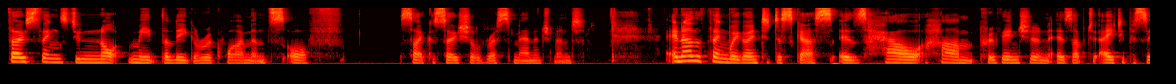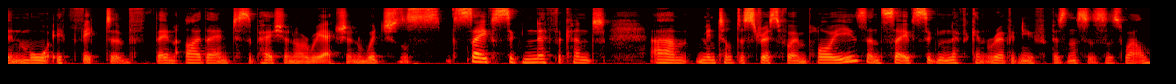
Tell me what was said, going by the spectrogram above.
those things do not meet the legal requirements of psychosocial risk management. Another thing we're going to discuss is how harm prevention is up to 80% more effective than either anticipation or reaction, which saves significant um, mental distress for employees and saves significant revenue for businesses as well.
